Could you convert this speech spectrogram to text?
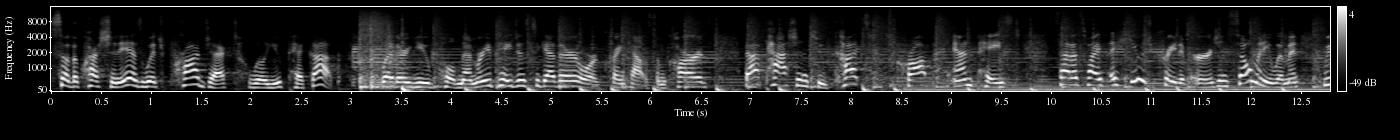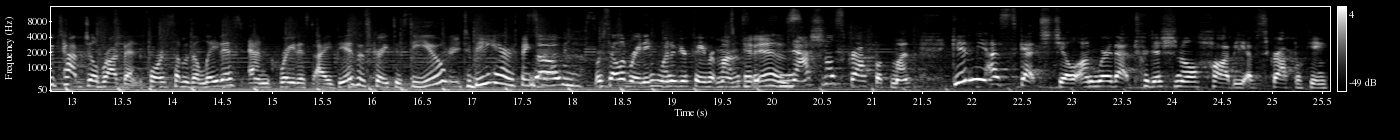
So the question is, which project will you pick up? Whether you pull memory pages together or crank out some cards, that passion to cut, crop, and paste satisfies a huge creative urge in so many women. We've tapped Jill Broadbent for some of the latest and greatest ideas. It's great to see you. Great to be here. Thanks so, for having us. We're celebrating one of your favorite months. It it's. National Scrapbook Month. Give me a sketch, Jill, on where that traditional hobby of scrapbooking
